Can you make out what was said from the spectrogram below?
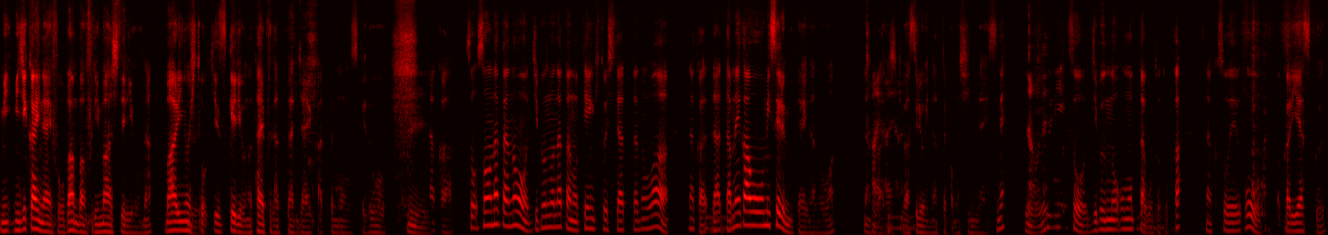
み短いナイフをバンバン振り回してるような、周りの人を傷つけるようなタイプだったんじゃないかって思うんですけど、うんなんかそその中の自分の中の転機としてあったのはなんかだダメ顔を見せるみたいなのはなんか意識はするようになったかもしれないですね。なるほどね。普通にそう自分の思ったこととかなんかそれを分かりやすく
